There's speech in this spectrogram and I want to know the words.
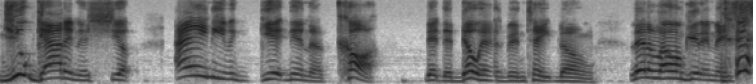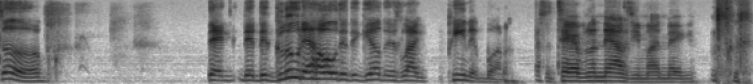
You got in the ship. I ain't even getting in a car that the door has been taped on, let alone getting a sub. That, that the glue that holds it together is like peanut butter. That's a terrible analogy, my nigga.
